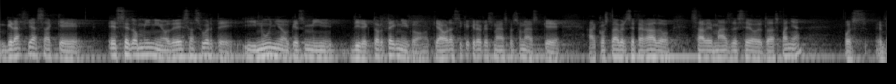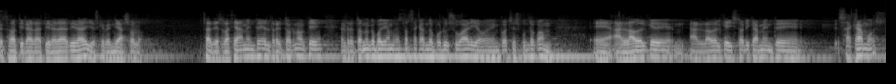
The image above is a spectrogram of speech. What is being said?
gracias a que ese dominio de esa suerte y Nuño, que es mi director técnico, que ahora sí que creo que es una de las personas que, a costa de haberse pegado, sabe más de SEO de toda España, pues empezó a tirar, a tirar, a tirar, y es que vendía solo desgraciadamente, el retorno que, el retorno que podíamos estar sacando por usuario en coches.com eh, al, lado del que, al lado del que históricamente sacamos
